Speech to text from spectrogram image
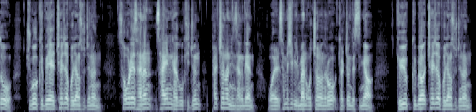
또 주거급여의 최저 보장 수준은 서울에 사는 4인 가구 기준 8천원 인상된 월 31만 5천원으로 결정됐으며 교육급여 최저 보장 수준은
